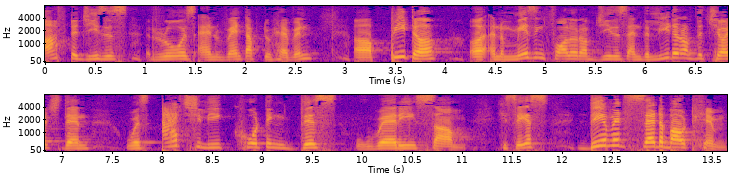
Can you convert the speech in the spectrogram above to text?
after Jesus rose and went up to heaven, uh, Peter, uh, an amazing follower of Jesus and the leader of the church then, was actually quoting this very psalm. He says, David said about him,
